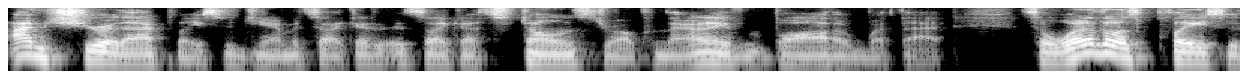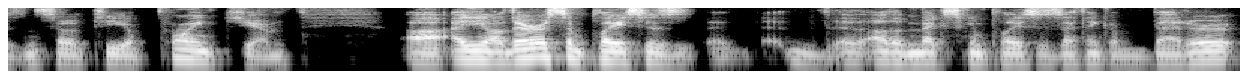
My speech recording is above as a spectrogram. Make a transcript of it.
I'm sure that place is jammed. It's like a, it's like a stone's throw from there. I don't even bother with that. So what are those places? And so to your point, Jim, uh, you know, there are some places, uh, other Mexican places I think are better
